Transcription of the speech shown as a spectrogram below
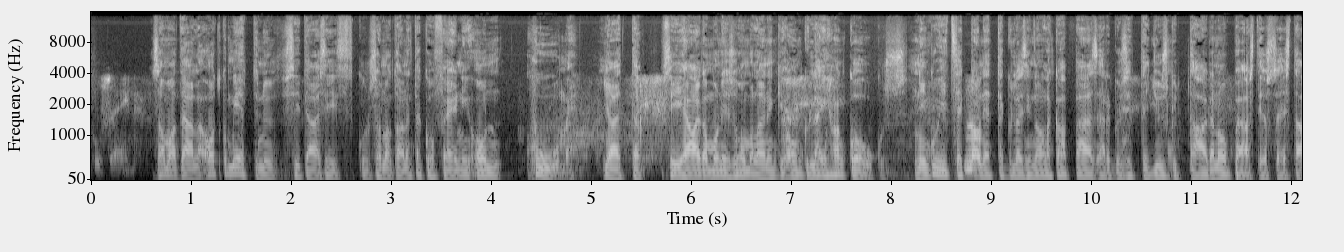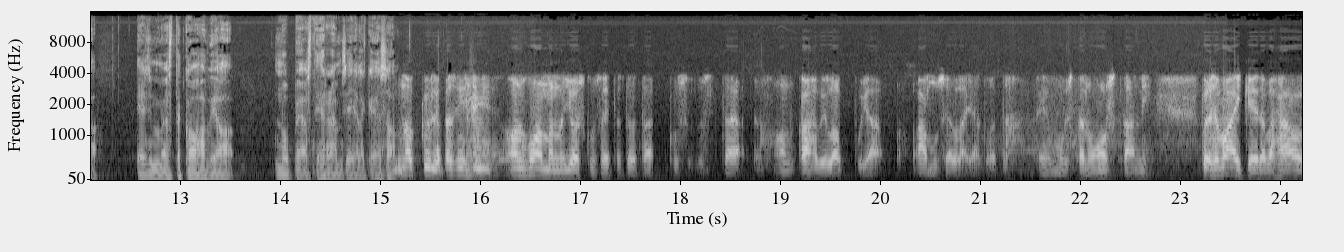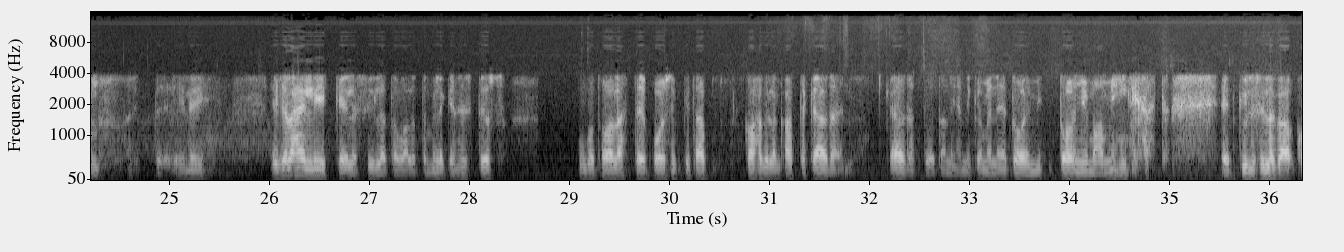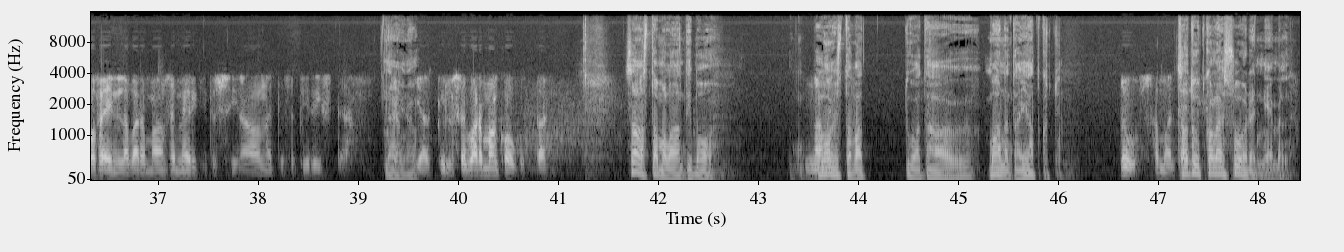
usein. Sama täällä. Ootko miettinyt sitä siis, kun sanotaan, että kofeiini on huume ja että siihen aika moni suomalainenkin on kyllä ihan koukussa. Niin kuin itsekin, No. että kyllä siinä alkaa päänsärky sitten jyskyttää aika nopeasti, jos ei sitä ensimmäistä kahvia nopeasti heräämisen jälkeen saa. No kylläpä siihen on huomannut joskus, että tuota, kun sitä on kahvi loppu ja aamusella ja tuota, ei ole muistanut ostaa, niin kyllä se vaikeita vähän on. Että ei, ei, ei se lähde liikkeelle sillä tavalla, että melkein se sitten, jos kun kotoa lähtee pois, niin pitää kahvilan kautta käydä, käydä tuota, niin ennen kuin menee toimi, toimimaan mihinkään. Että, et kyllä sillä kofeiinilla varmaan se merkitys siinä on, että se piristää. Näin ja, on. ja kyllä se varmaan koukuttaa. Saastamalaan Timo, No, niin. loistavat tuota, maanantai jatkot. Juu, samoin. teille. Satutko ole Suodenniemellä?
